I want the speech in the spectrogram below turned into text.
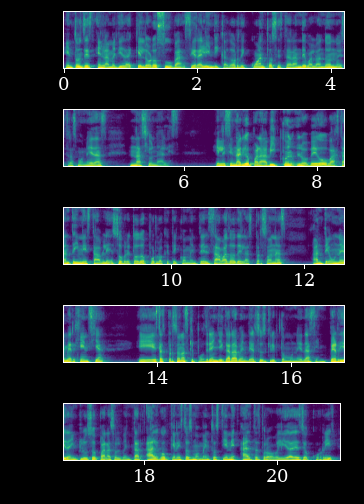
Entonces, en la medida que el oro suba, será el indicador de cuánto se estarán devaluando nuestras monedas nacionales. El escenario para Bitcoin lo veo bastante inestable, sobre todo por lo que te comenté el sábado de las personas ante una emergencia, eh, estas personas que podrían llegar a vender sus criptomonedas en pérdida incluso para solventar algo que en estos momentos tiene altas probabilidades de ocurrir.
